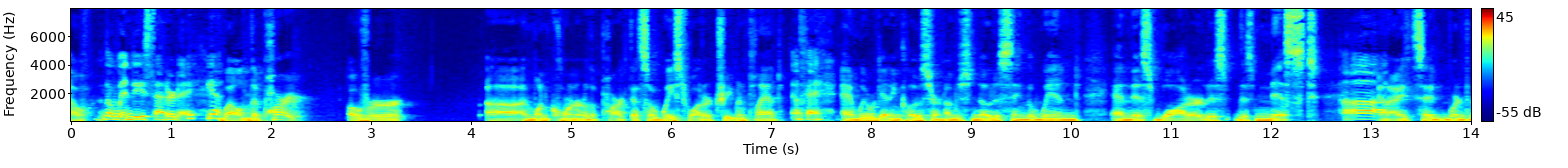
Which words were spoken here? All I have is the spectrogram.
Oh, The windy Saturday. Yeah. well, the part over uh, on one corner of the park that's a wastewater treatment plant. Okay. And we were getting closer, and I'm just noticing the wind and this water, this this mist. Ah. and I said, we're,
